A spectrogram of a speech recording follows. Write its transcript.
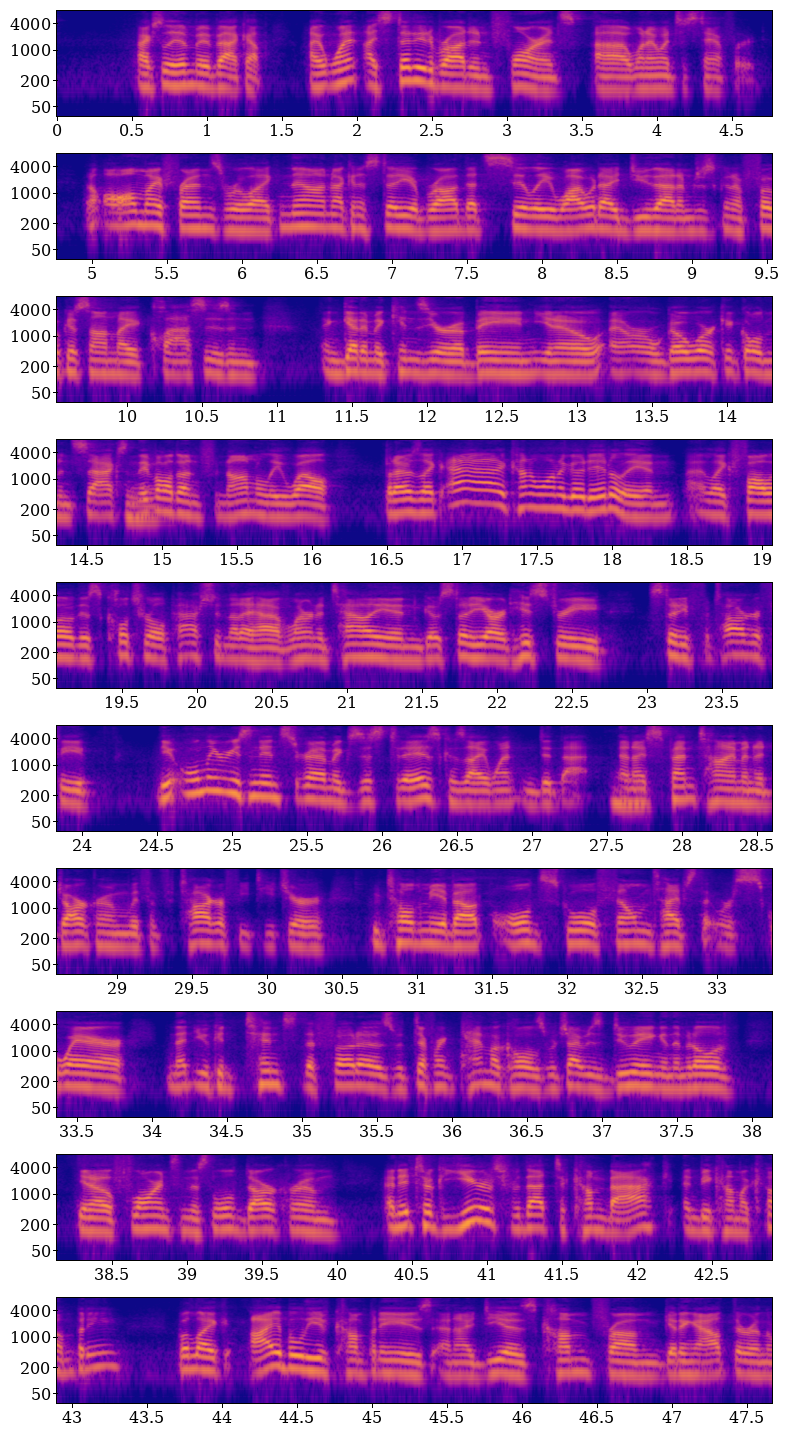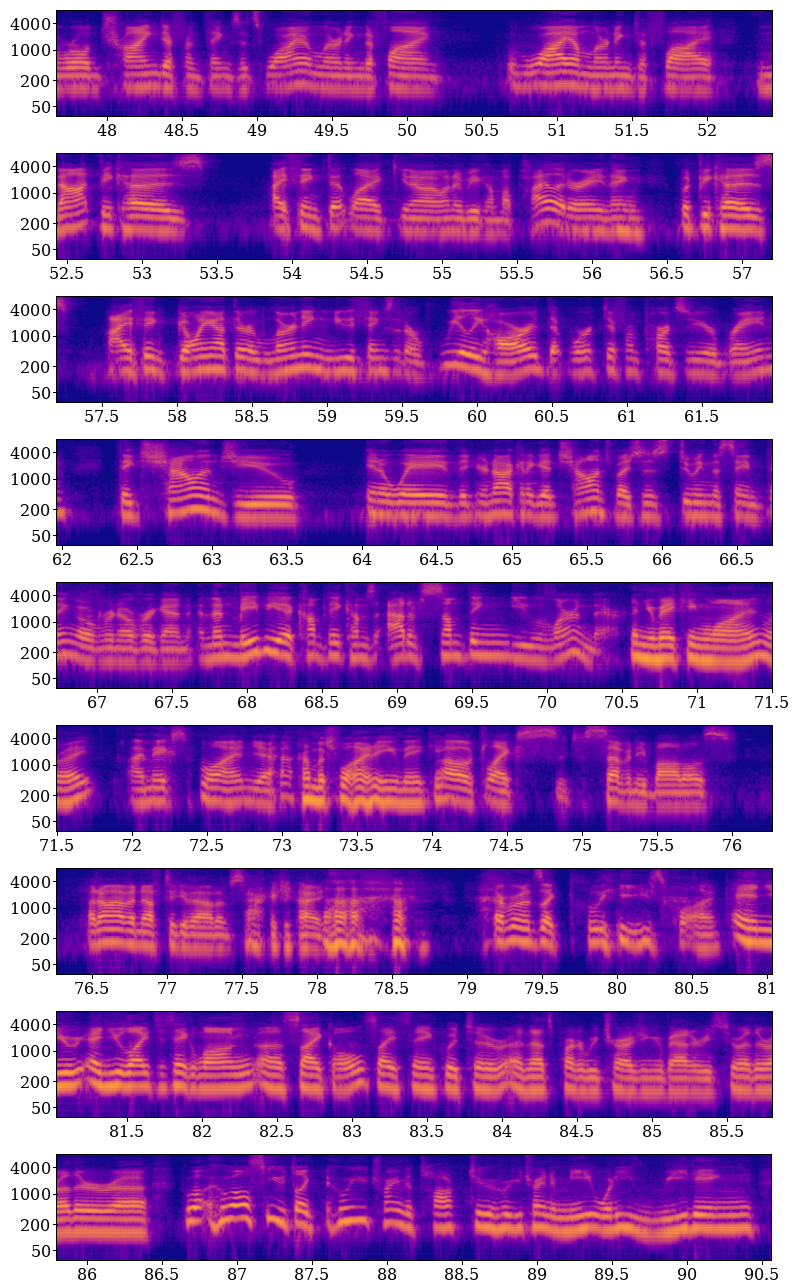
Actually, let me back up. I went. I studied abroad in Florence uh, when I went to Stanford. And all my friends were like, "No, I'm not going to study abroad. That's silly. Why would I do that? I'm just going to focus on my classes and and get a McKinsey or a Bain, you know, or go work at Goldman Sachs." And they've all done phenomenally well. But I was like, ah, I kind of want to go to Italy and I like follow this cultural passion that I have, learn Italian, go study art history, study photography. The only reason Instagram exists today is because I went and did that. And I spent time in a dark room with a photography teacher who told me about old school film types that were square and that you could tint the photos with different chemicals, which I was doing in the middle of, you know, Florence in this little dark room. And it took years for that to come back and become a company. But like I believe companies and ideas come from getting out there in the world, trying different things. It's why I'm learning to flying, why I'm learning to fly, not because I think that like, you know, I want to become a pilot or anything, but because I think going out there learning new things that are really hard that work different parts of your brain, they challenge you in a way that you're not going to get challenged by just doing the same thing over and over again. And then maybe a company comes out of something you learned there. And you're making wine, right? I make some wine, yeah. How much wine are you making? Oh, like 70 bottles. I don't have enough to give out. I'm sorry, guys. Everyone's like, please, wine. and you and you like to take long uh, cycles, I think, which are, and that's part of recharging your batteries too. Are there other uh, who who else are you like? Who are you trying to talk to? Who are you trying to meet? What are you reading?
